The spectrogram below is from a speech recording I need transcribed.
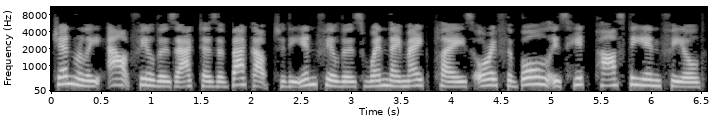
Generally, outfielders act as a backup to the infielders when they make plays or if the ball is hit past the infield.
